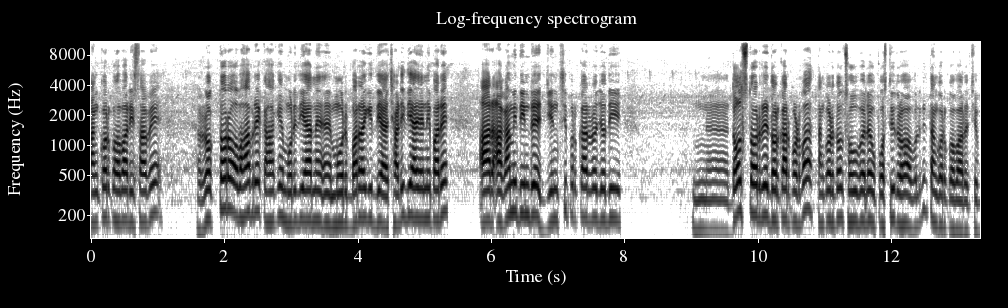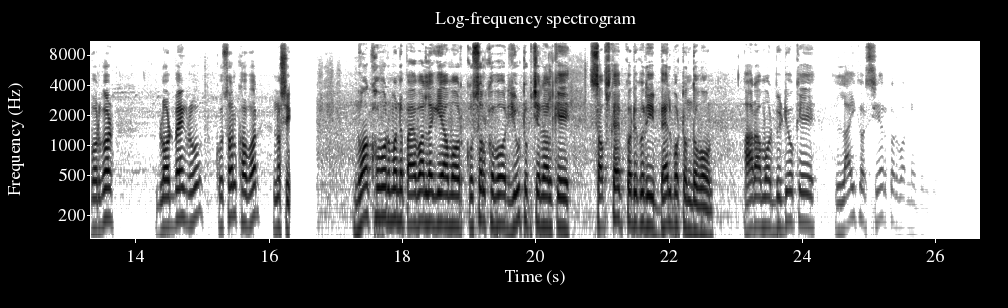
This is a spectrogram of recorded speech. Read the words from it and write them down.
ତାଙ୍କର କହିବାର ହିସାବରେ ରକ୍ତର ଅଭାବରେ କାହାକେ ମରି ଦିଆ ମରିବାର ଲାଗି ଦିଆ ଛାଡ଼ି ଦିଆଯାଇନିପାରେ ଆର୍ ଆଗାମୀ ଦିନରେ ଯେନ୍ସି ପ୍ରକାରର ଯଦି ଦଳ ସ୍ତରରେ ଦରକାର ପଡ଼ବା ତାଙ୍କର ଦଳ ସବୁବେଳେ ଉପସ୍ଥିତ ରହିବା ବୋଲିକି ତାଙ୍କର କହିବାର ଅଛି ବରଗଡ଼ ବ୍ଲଡ଼ ବ୍ୟାଙ୍କରୁ କୁଶଲ ଖବର ନସି नुआ खबर मैंने पाइबार लगे आम कुशल खबर यूट्यूब चैनल के सब्सक्राइब कर बेल बटन दबन और आम भिडियो के लाइक और शेयर करवा नहीं भूलबे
